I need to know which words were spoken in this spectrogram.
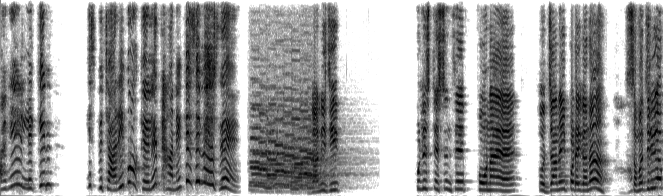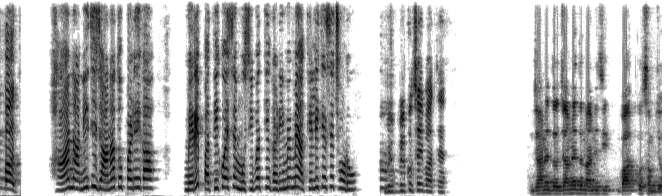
अरे लेकिन इस बेचारी को अकेले थाने कैसे भेज दें? नानी जी पुलिस स्टेशन से फ़ोन आया है तो जाना ही पड़ेगा ना? समझ रही हो आप बात? हाँ नानी जी जाना तो पड़ेगा। मेरे पति को ऐसे मुसीबत की घड़ी में मैं अकेली कैसे छोड़ू? बिल, बिल्कुल सही बात है। जाने दो जाने दो नानी जी बात को समझो।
